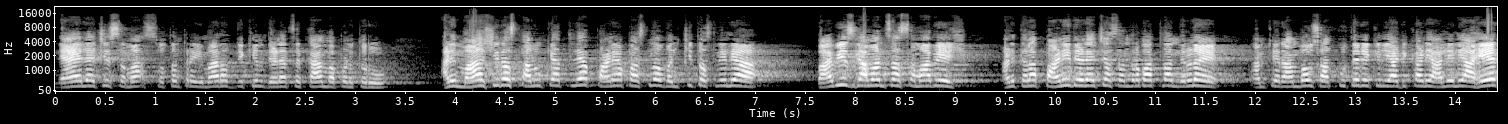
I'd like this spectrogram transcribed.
न्यायालयाची समा स्वतंत्र इमारत देखील देण्याचं काम आपण करू. आणि महाशिरस तालुक्यातल्या पाण्यापासून वंचित असलेल्या बावीस गावांचा समावेश आणि त्याला पाणी देण्याच्या संदर्भातला निर्णय आमचे रामभाऊ सातपुते देखील या ठिकाणी आलेले आहेत.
